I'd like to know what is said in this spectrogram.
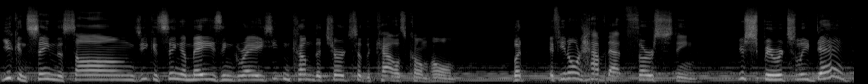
you can sing the songs, you can sing Amazing Grace, you can come to church till the cows come home. But if you don't have that thirsting, you're spiritually dead.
